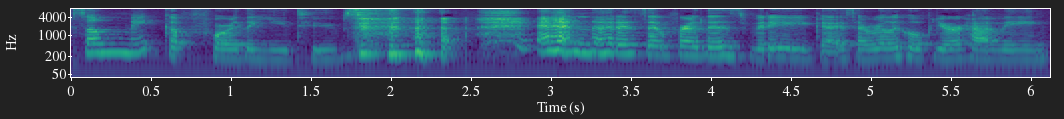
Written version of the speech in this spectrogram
some makeup for the YouTubes. and that is it for this video, you guys. I really hope you're having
